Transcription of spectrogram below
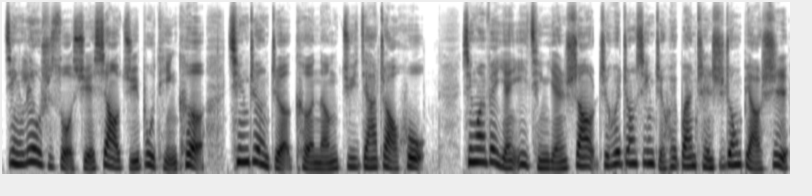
近六十所学校局部停课，轻症者可能居家照护。新冠肺炎疫情延烧，指挥中心指挥官陈时中表示，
